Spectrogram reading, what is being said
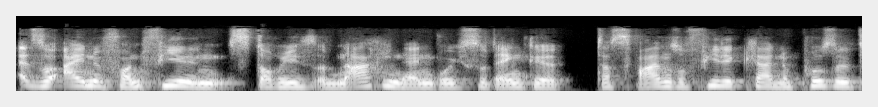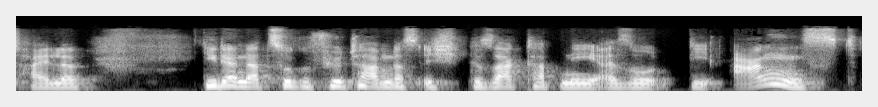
also eine von vielen Stories im Nachhinein, wo ich so denke, das waren so viele kleine Puzzleteile, die dann dazu geführt haben, dass ich gesagt habe, nee, also die Angst,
